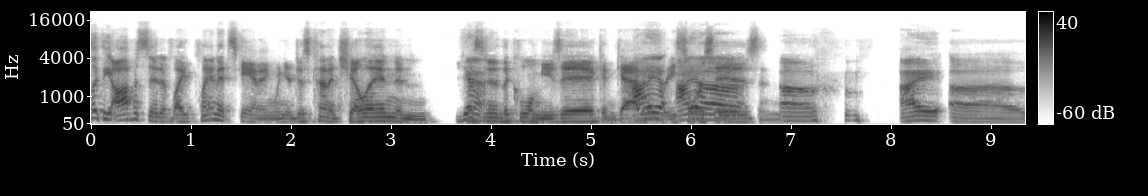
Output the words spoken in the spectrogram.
like the opposite of like planet scanning when you're just kind of chilling and yeah. listening to the cool music and gathering I- I, uh, resources and uh, I uh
